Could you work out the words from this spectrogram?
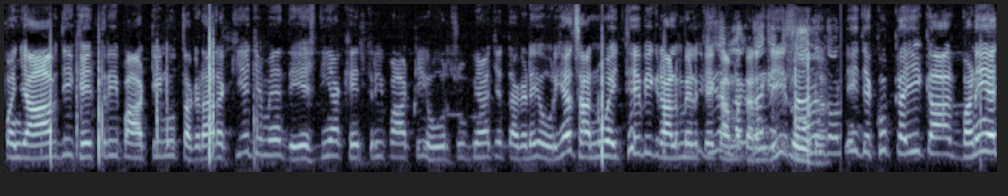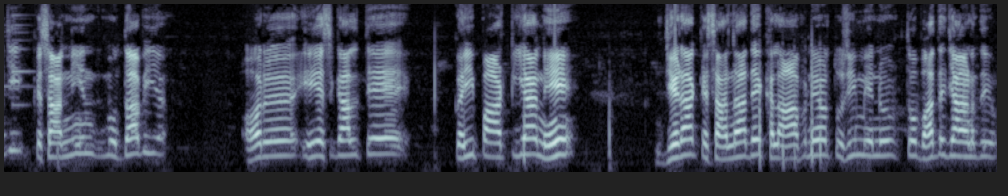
ਪੰਜਾਬ ਦੀ ਖੇਤਰੀ ਪਾਰਟੀ ਨੂੰ ਤਗੜਾ ਰੱਖੀਏ ਜਿਵੇਂ ਦੇਸ਼ ਦੀਆਂ ਖੇਤਰੀ ਪਾਰਟੀ ਹੋਰ ਸੂਬਿਆਂ 'ਚ ਤਗੜੇ ਹੋ ਰਹੀਆਂ ਸਾਨੂੰ ਇੱਥੇ ਵੀ ਰਲ ਮਿਲ ਕੇ ਕੰਮ ਕਰਨ ਦੀ ਲੋੜ ਨਹੀਂ ਦੇਖੋ ਕਈ ਕਾਰ ਬਣੇ ਆ ਜੀ ਕਿਸਾਨੀ ਮੁੱਦਾ ਵੀ ਆ। ਔਰ ਇਸ ਗੱਲ ਤੇ ਕਈ ਪਾਰਟੀਆਂ ਨੇ ਜਿਹੜਾ ਕਿਸਾਨਾਂ ਦੇ ਖਿਲਾਫ ਨੇ ਔਰ ਤੁਸੀਂ ਮੈਨੂੰ ਤੋਂ ਵੱਧ ਜਾਣਦੇ ਹੋ।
